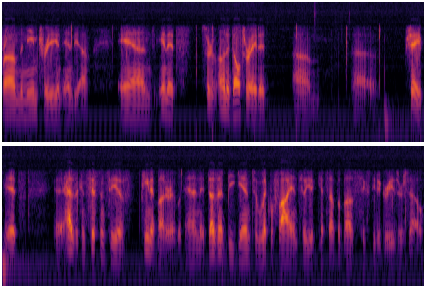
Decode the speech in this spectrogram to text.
from the neem tree in India, and in its sort of unadulterated um, uh, shape, it's, it has a consistency of peanut butter, and it doesn't begin to liquefy until it gets up above 60 degrees or so.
